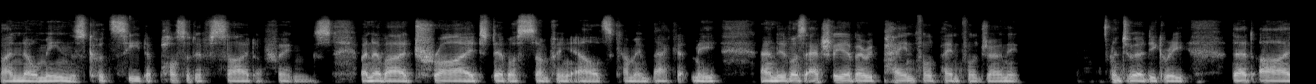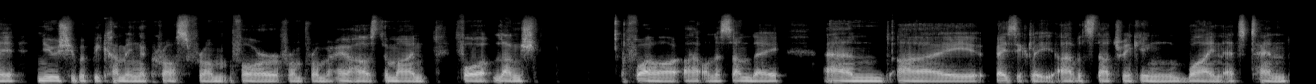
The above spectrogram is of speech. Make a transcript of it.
by no means could see the positive side of things. Whenever I tried, there was something else coming back at me. And it was actually a very painful, painful journey. And to a degree that I knew she would be coming across from for from from her house to mine for lunch for uh, on a Sunday, and I basically I would start drinking wine at ten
